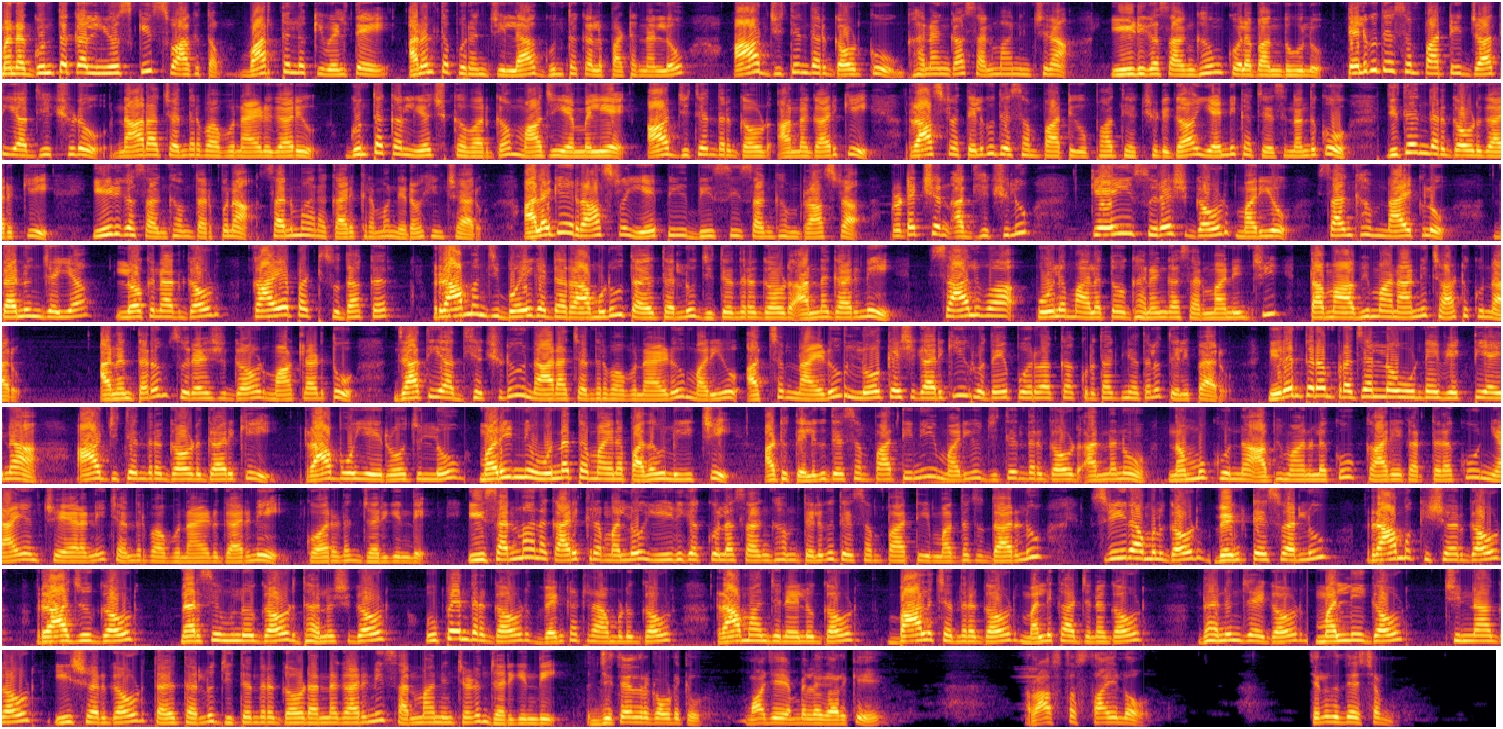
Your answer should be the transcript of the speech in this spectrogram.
మన గుంతకల్ న్యూస్కి స్వాగతం. వార్తల్లోకి వెళ్తే అనంతపురం జిల్లా గుంతకల్ పట్టణంలో ఆర్. జితేందర్ గౌడ్కు ఘనంగా సన్మానించిన ఈడిగ సంఘం కుల బంధువులు. తెలుగుదేశం పార్టీ జాతీయ అధ్యక్షుడు నారా చంద్రబాబు నాయుడు గారు గుంతకల్ నియోజకవర్గం మాజీ ఎమ్మెల్యే ఆర్ జితేందర్ గౌడ్ అన్నగారికి రాష్ట్ర తెలుగుదేశం పార్టీ ఉపాధ్యక్షుడిగా ఎన్నిక చేసినందుకు జితేందర్ గౌడ్ గారికి ఈడిగ సంఘం తరపున సన్మాన కార్యక్రమం నిర్వహించారు. అలాగే రాష్ట్ర ఏపీ బీసీ సంఘం రాష్ట్ర ప్రొటెక్షన్ అధ్యక్షులు కేఈ సురేష్ గౌడ్ మరియు సంఘం నాయకులు ధనుంజయ్య లోకనాథ్ గౌడ్ కాయపట్ సుధాకర్ రామంజి బోయగడ్డ రాముడు తదితరులు జితేంద్ర గౌడ్ అన్నగారిని శాలువా పూలమాలతో ఘనంగా సన్మానించి తమ అభిమానాన్ని చాటుకున్నారు. అనంతరం సురేష్ గౌడ్ మాట్లాడుతూ జాతీయ అధ్యక్షుడు నారా చంద్రబాబు నాయుడు మరియు అచ్చం నాయుడు లోకేష్ గారికి హృదయపూర్వక కృతజ్ఞతలు తెలిపారు. నిరంతరం ప్రజల్లో ఉండే వ్యక్తి అయిన ఆ జితేంద్ర గౌడ్ గారికి రాబోయే రోజుల్లో మరిన్ని ఉన్నతమైన పదవులు ఇచ్చి అటు తెలుగుదేశం పార్టీని మరియు జితేందర్ గౌడ్ అన్నను నమ్ముకున్న అభిమానులకు కార్యకర్తలకు న్యాయం చేయాలని చంద్రబాబు నాయుడు గారిని కోరడం జరిగింది. ఈ సన్మాన కార్యక్రమంలో ఈడిగక్కుల సంఘం తెలుగుదేశం పార్టీ మద్దతుదారులు శ్రీరాములు గౌడ్ వెంకటేశ్వర్లు రామకిషోర్ గౌడ్ రాజు గౌడ్ నరసింహులు గౌడ్ ధనుష్ గౌడ్ ఉపేంద్ర గౌడ్ వెంకటరాముడు గౌడ్ రామాంజనేయులు గౌడ్ బాలచంద్ర గౌడ్ మల్లికార్జున గౌడ్ ధనుంజయ్ గౌడ్ మల్లీ గౌడ్ చిన్నా గౌడ్ ఈశ్వర్ గౌడ్ తదితరులు జితేంద్ర గౌడ్ అన్నగారిని సన్మానించడం జరిగింది. జితేంద్ర గౌడ్కి మాజీ ఎమ్మెల్యే గారికి రాష్ట్ర స్థాయిలో తెలుగుదేశం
